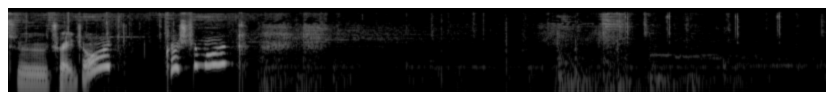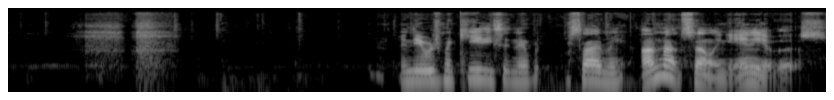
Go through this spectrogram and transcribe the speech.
to Trade Yard? Question mark? And there was my kitty sitting there beside me. I'm not selling any of this.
